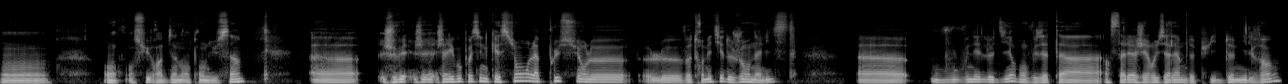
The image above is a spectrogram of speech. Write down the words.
On, suivra bien entendu ça. Euh, j'allais vous poser une question là plus sur le, votre métier de journaliste. Euh, vous venez de le dire, donc vous êtes installé à Jérusalem depuis 2020.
